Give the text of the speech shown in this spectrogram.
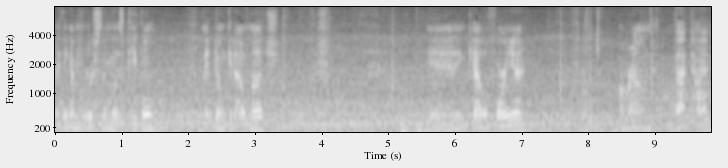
I think I'm worse than most people. I don't get out much. And in California, around that time,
